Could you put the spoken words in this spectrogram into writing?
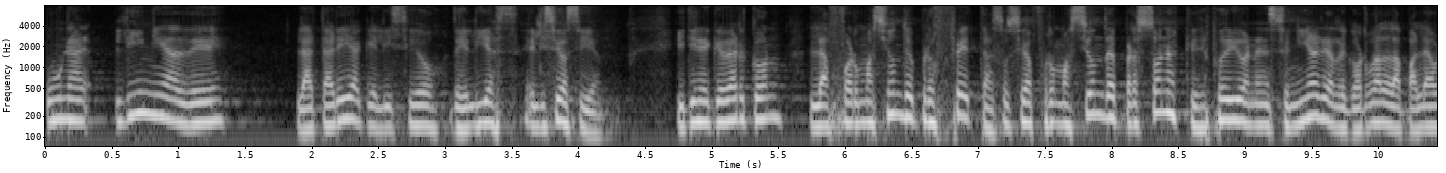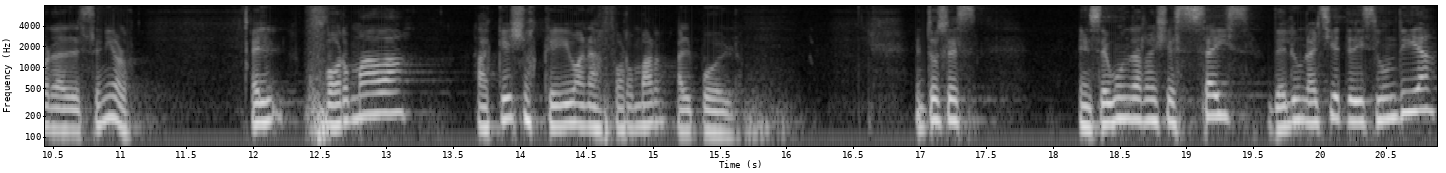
una línea de la tarea que Eliseo, Eliseo hacía. Y tiene que ver con la formación de profetas, o sea, formación de personas que después iban a enseñar y a recordar la palabra del Señor. Él formaba aquellos que iban a formar al pueblo. Entonces, en Segunda Reyes 6, del 1 al 7, dice, un día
